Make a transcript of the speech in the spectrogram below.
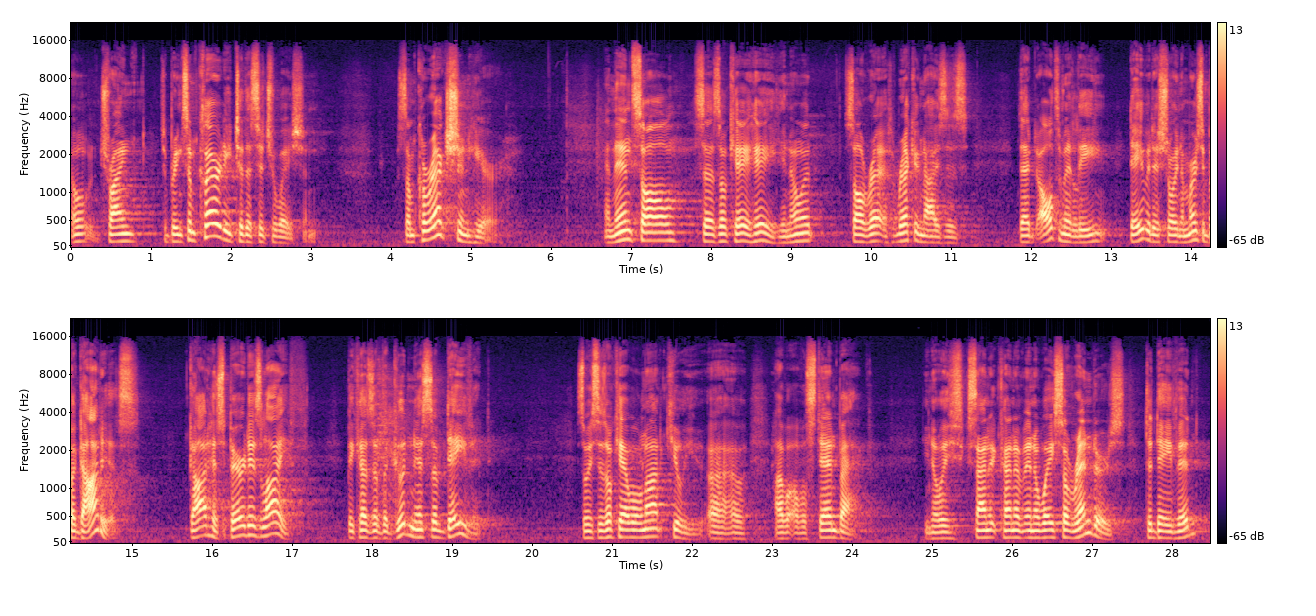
know, trying to bring some clarity to the situation, some correction here. And then Saul says, okay, hey, you know what? Saul re- recognizes that ultimately David is showing him mercy, but God is. God has spared his life because of the goodness of David. So he says, Okay, I will not kill you. Uh, I, will, I will stand back. You know, he kind of, in a way, surrenders to David.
